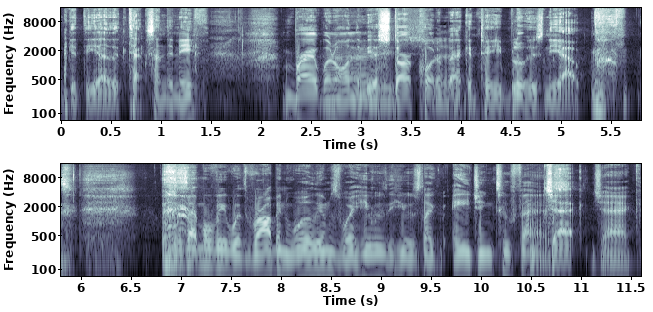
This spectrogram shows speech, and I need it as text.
Get the other text underneath. Brad went on to be a star shit. quarterback until he blew his knee out. What was that movie with Robin Williams where he was he was like aging too fast? Jack. Jack.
